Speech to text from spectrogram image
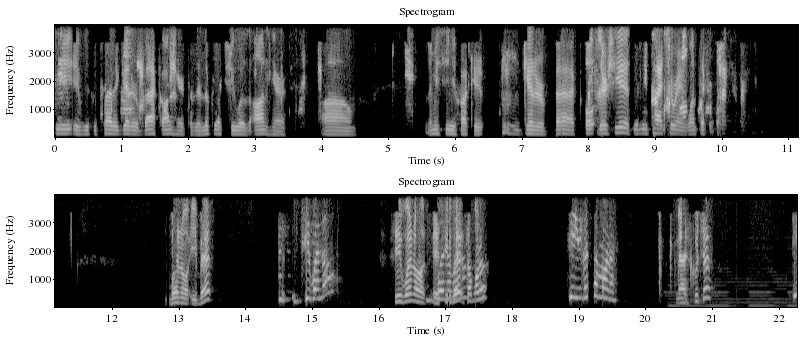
see if we could try to get her back on here because it looked like she was on here. Um, let me see if I could get her back. Oh, there she is. Let me patch her in. One second. Bueno, Ibeth. Sí, bueno. Sí, bueno, ¿es Bueno, Ibeth bueno. Zamora? Sí, de Zamora. ¿Me escuchas? Sí,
